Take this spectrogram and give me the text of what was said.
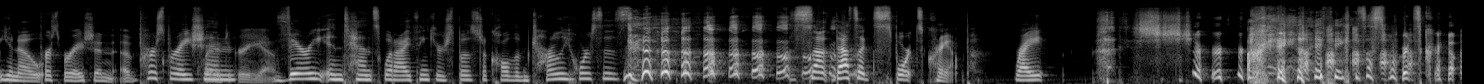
you know, perspiration of perspiration. degree, yes. Very intense. What I think you're supposed to call them, Charlie horses. so, that's like sports cramp, right? Sure. Okay, I think it's a sports cramp.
